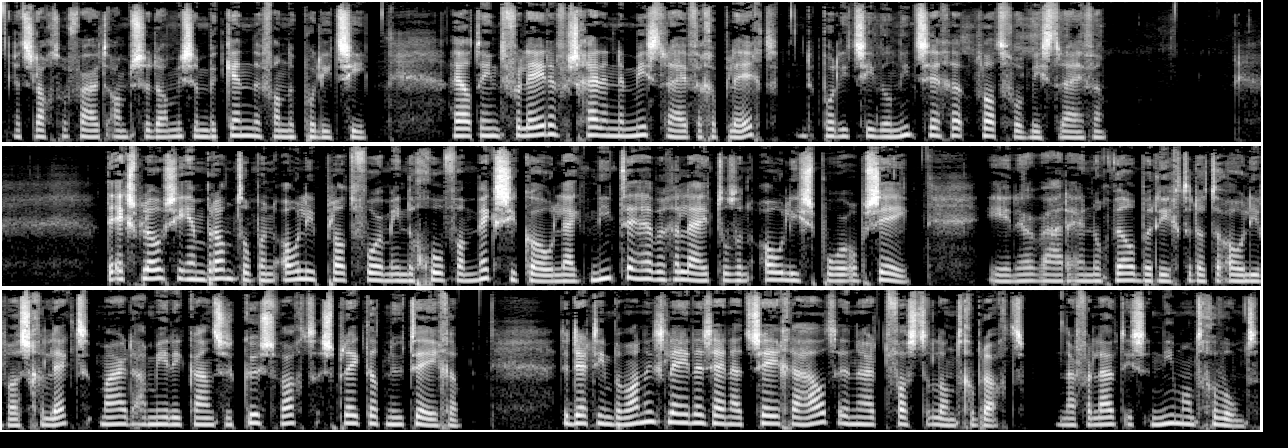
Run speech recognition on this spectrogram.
Het slachtoffer uit Amsterdam is een bekende van de politie. Hij had in het verleden verschillende misdrijven gepleegd. De politie wil niet zeggen wat voor misdrijven. De explosie en brand op een olieplatform in de Golf van Mexico lijkt niet te hebben geleid tot een oliespoor op zee. Eerder waren er nog wel berichten dat de olie was gelekt, maar de Amerikaanse kustwacht spreekt dat nu tegen. De dertien bemanningsleden zijn uit zee gehaald en naar het vasteland gebracht. Naar verluid is niemand gewond.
